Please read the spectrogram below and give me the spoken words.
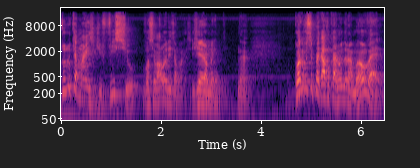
tudo que é mais difícil, você valoriza mais, geralmente. Né? Quando você pegava o canudo na mão, velho,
